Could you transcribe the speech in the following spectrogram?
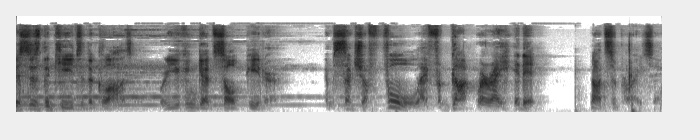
This is the key to the closet, where you can get saltpeter. I'm such a fool, I forgot where I hid it. Not surprising.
